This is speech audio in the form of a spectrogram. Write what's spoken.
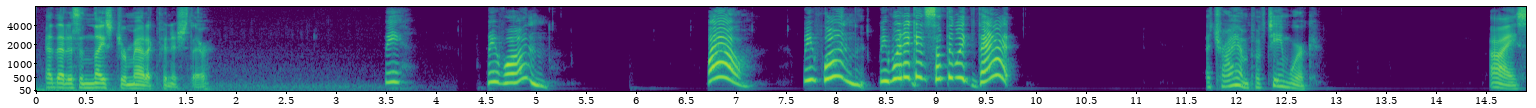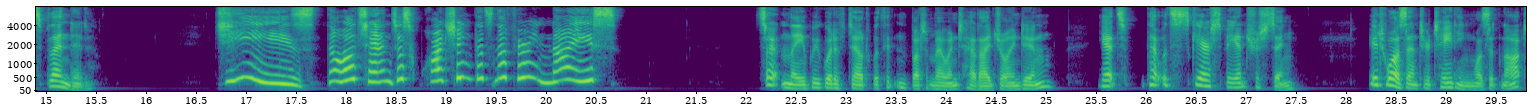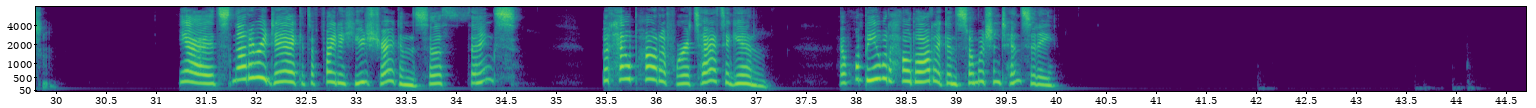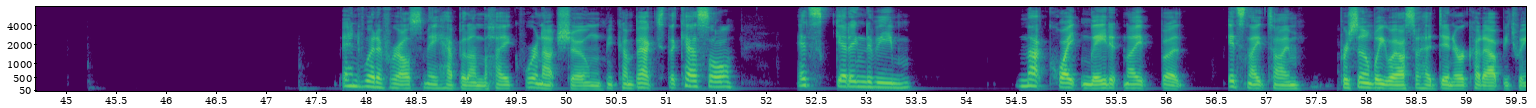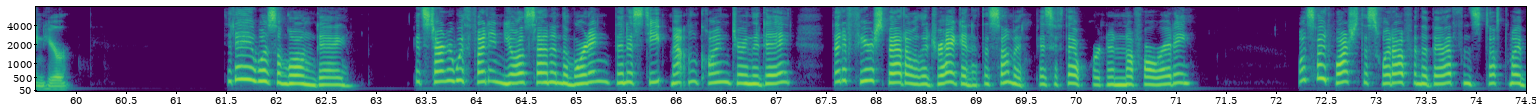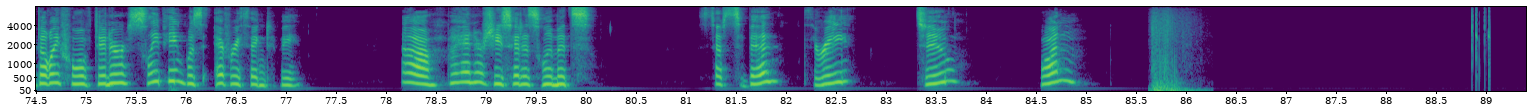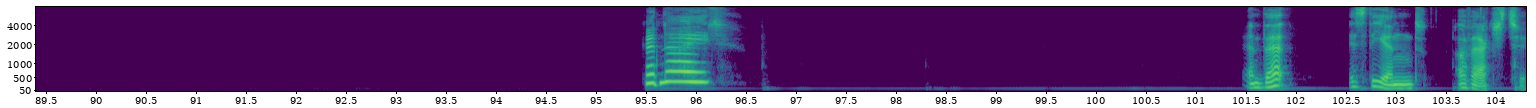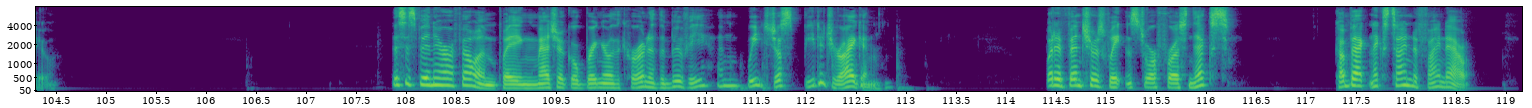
And that is a nice dramatic finish there. We we won. Wow. We won. We won against something like that. A triumph of teamwork. Aye, splendid. Jeez, no, Chan, just watching? That's not very nice. Certainly, we would have dealt with it in but a moment had I joined in. Yet, that would scarce be interesting. It was entertaining, was it not? Yeah, it's not every day I get to fight a huge dragon, so thanks. But how about if we're attacked again? I won't be able to hold out against so much intensity. And whatever else may happen on the hike, we're not shown. We come back to the castle. It's getting to be not quite late at night, but it's nighttime. Presumably, we also had dinner cut out between here. Today was a long day. It started with fighting Yaw-san in the morning, then a steep mountain climb during the day, then a fierce battle with a dragon at the summit, as if that weren't enough already. Once I'd washed the sweat off in the bath and stuffed my belly full of dinner, sleeping was everything to me. Ah, my energy's hit its limits. Steps to bed. Three, two, one. Good night. And that is the end of Act 2. This has been Erifellen playing Magical Bringer of the Korona the movie, and we just beat a dragon. What adventures wait in store for us next? Come back next time to find out.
